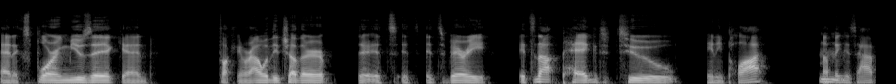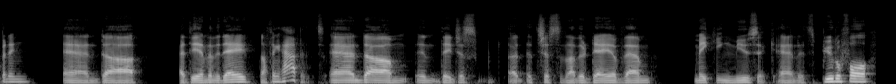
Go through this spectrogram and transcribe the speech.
and exploring music and fucking around with each other. It's it's it's very it's not pegged to any plot. Nothing mm. is happening, and uh, at the end of the day, nothing happens. And um, and they just uh, it's just another day of them making music, and it's beautiful.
